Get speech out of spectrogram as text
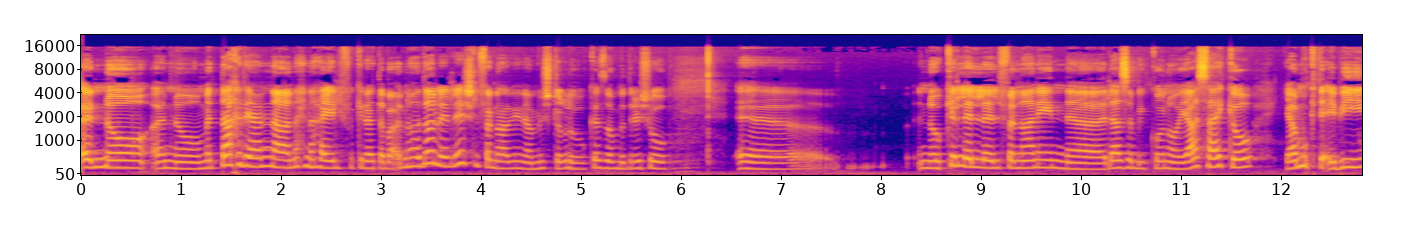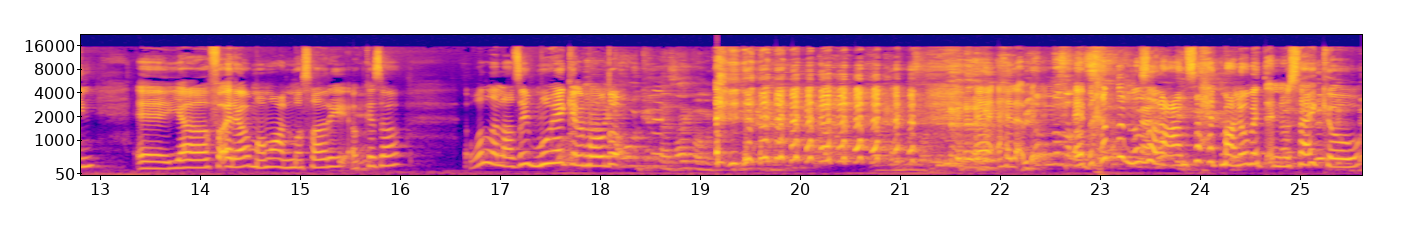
إنه إنه متاخدة عنا نحن هاي الفكرة تبع إنه هدول ليش الفنانين عم يشتغلوا وكذا ومدري شو. آه إنه كل الفنانين آه لازم يكونوا يا سايكو يا مكتئبين آه يا فقراء ما معهم مصاري أو كذا. والله العظيم مو هيك الموضوع. هو كلنا سايكو هلا إيه، بغض النظر عن صحة معلومة إنه سايكو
